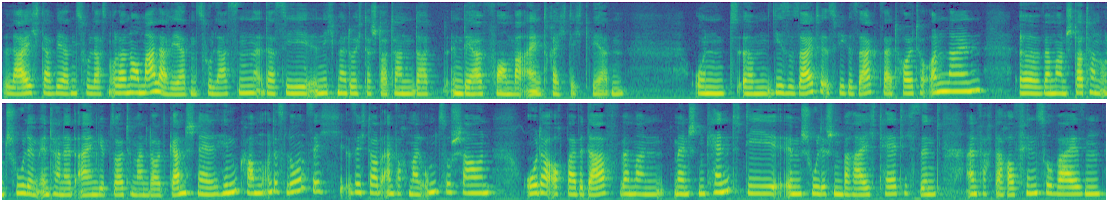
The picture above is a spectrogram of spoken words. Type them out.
leichter werden zu lassen oder normaler werden zu lassen, dass sie nicht mehr durch das Stottern in der Form beeinträchtigt werden. Und ähm, diese Seite ist, wie gesagt, seit heute online. Äh, wenn man Stottern und Schule im Internet eingibt, sollte man dort ganz schnell hinkommen. Und es lohnt sich, sich dort einfach mal umzuschauen oder auch bei Bedarf, wenn man Menschen kennt, die im schulischen Bereich tätig sind, einfach darauf hinzuweisen,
